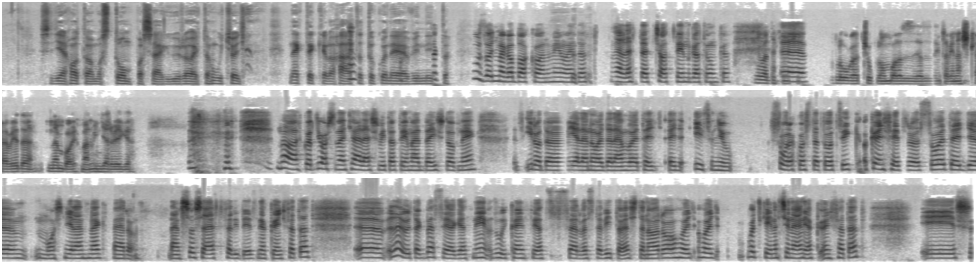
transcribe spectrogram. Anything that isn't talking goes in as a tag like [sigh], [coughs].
és egy ilyen hatalmas tompaság ül rajtam, úgyhogy [laughs] nektek kell a hátatokon elvinni itt a... Húzodj meg a bakon, mi majd ott melletted csattintgatunk. A... Jó, nekem uh, lóg a csuklomból az, az intravénás kávé, de nem baj, már mindjárt vége. [laughs] Na, akkor gyorsan egy hálásvita témát be is dobnék. Az irodalmi jelen oldalán volt egy, egy iszonyú szórakoztató cikk. A könyvhétről szólt, egy most jelent meg, pár nem sosárt felidézni a könyvfetet. Leültek beszélgetni, az új könyvpiac szervezte vita esten arról, hogy hogy, hogy kéne csinálni a könyvfetet, és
